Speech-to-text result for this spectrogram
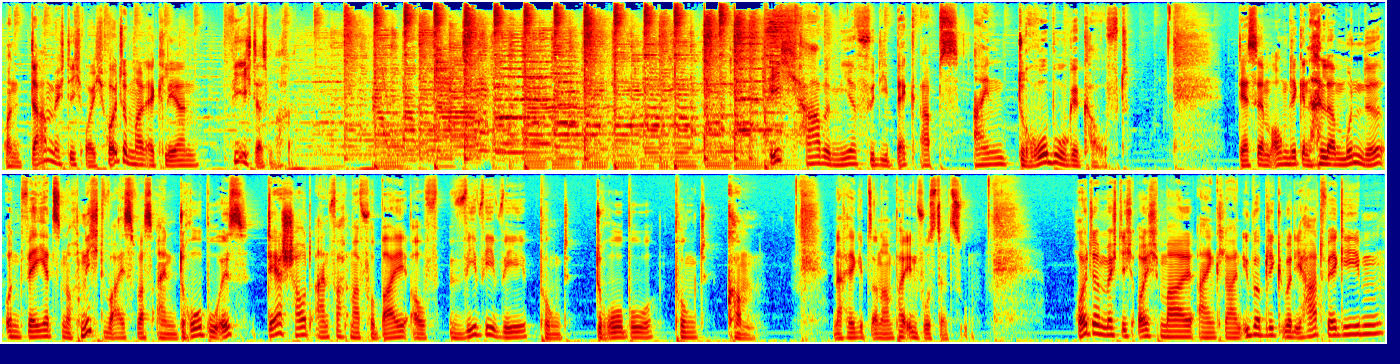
Und da möchte ich euch heute mal erklären, wie ich das mache. Ich habe mir für die Backups ein Drobo gekauft. Der ist ja im Augenblick in aller Munde und wer jetzt noch nicht weiß, was ein Drobo ist, der schaut einfach mal vorbei auf www.drobo.com. Nachher gibt es auch noch ein paar Infos dazu. Heute möchte ich euch mal einen kleinen Überblick über die Hardware geben,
